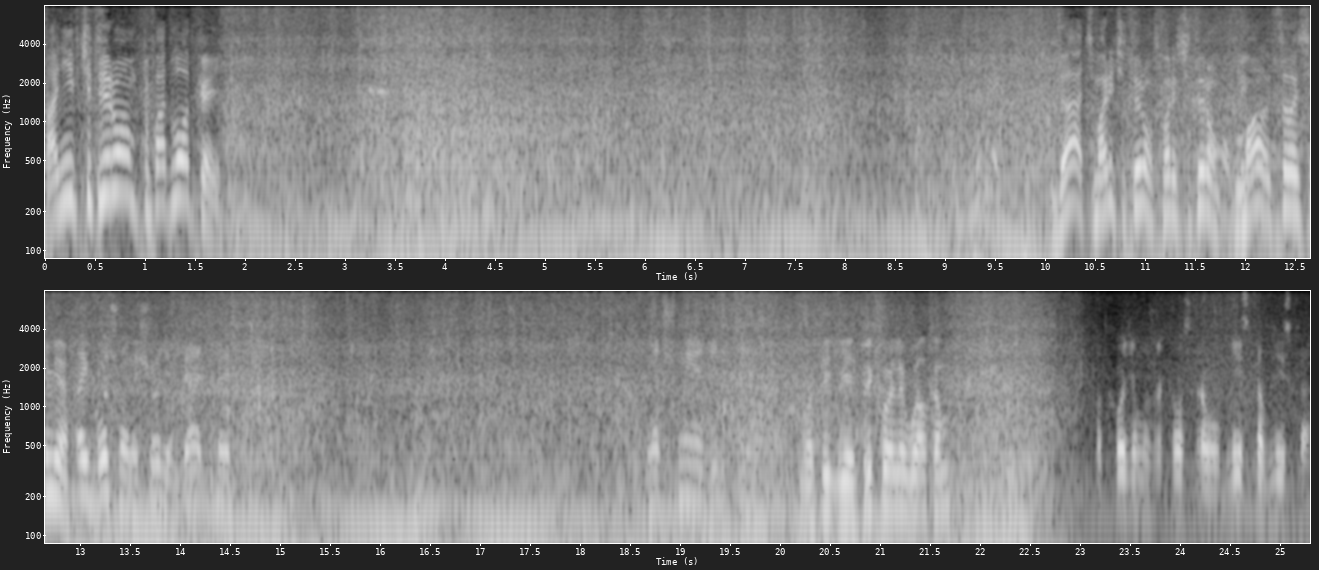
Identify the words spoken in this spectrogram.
Они вчетвером под лодкой. Да, смотри, четвером, смотри, четвером. Мало, целая семья. А их больше, он еще один, 5, 6. Ночные дельфины. Офигеть, прикольный welcome. Подходим уже к острову, близко-близко.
